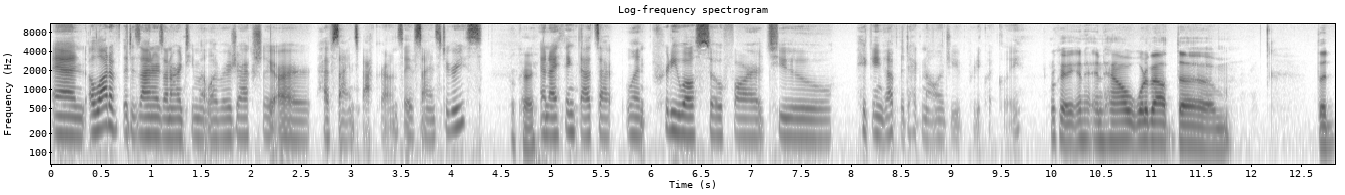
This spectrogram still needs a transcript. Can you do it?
And a lot of the designers on our team at Leverege actually are have science backgrounds. They have science degrees. Okay. And I think that's ac- went pretty well so far to picking up the technology pretty quickly. Okay. And and how? What about the um, the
